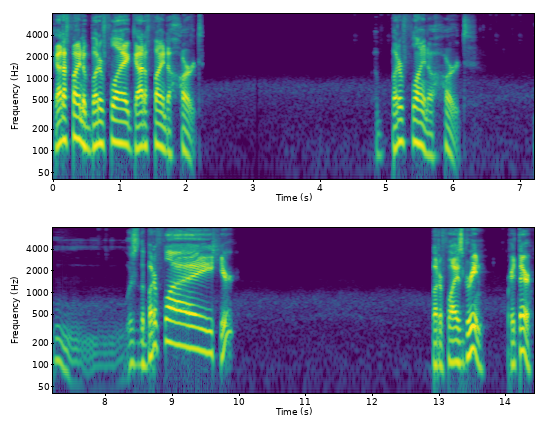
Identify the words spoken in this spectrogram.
Gotta find a butterfly, gotta find a heart. A butterfly and a heart. Ooh, was the butterfly here? Butterfly is green, right there.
